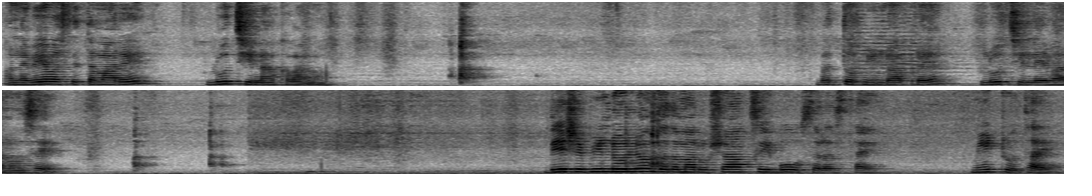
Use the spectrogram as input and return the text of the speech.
અને વ્યવસ્થિત તમારે લૂછી નાખવાનો. બધો ભીંડો આપણે લૂછી લેવાનો છે. દેશી ભીંડો લ્યો તો તમારું શાક છે એ બહુ સરસ થાય. મીઠું થાય.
